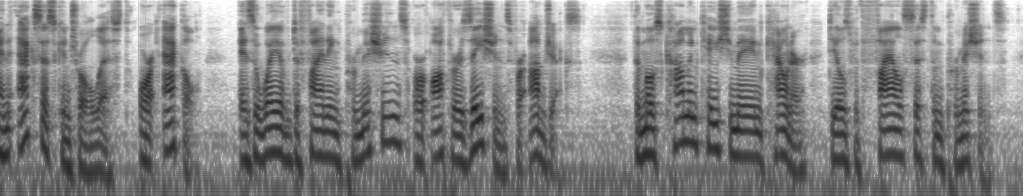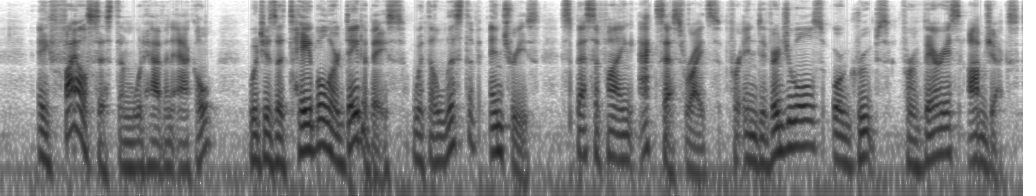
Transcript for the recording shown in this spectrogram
An access control list, or ACL, is a way of defining permissions or authorizations for objects. The most common case you may encounter deals with file system permissions. A file system would have an ACL, which is a table or database with a list of entries specifying access rights for individuals or groups for various objects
